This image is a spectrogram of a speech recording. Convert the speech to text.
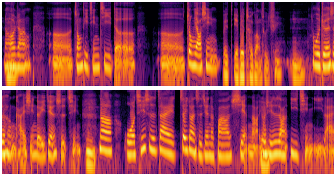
然后让呃总体经济的。呃，重要性被也被推广出去，嗯，我觉得是很开心的一件事情。嗯，那我其实，在这一段时间的发现呐，尤其是让疫情以来，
